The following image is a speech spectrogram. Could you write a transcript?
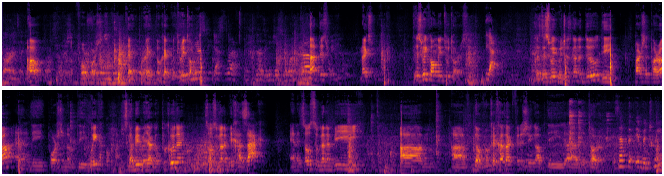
Torahs. I Oh. meant four. Four portions. Okay, great. Okay, with three Torahs. Yes. Not this week, next week. This week only two Torahs. Yeah. Because this week we're just going to do the Parshat Para and the portion of the week. It's going to be Vayakhel Pekude. It's also going to be Chazak. And it's also going to be um, Uh, no, okay, Chazak finishing up the uh, the Torah. Is that the, in between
